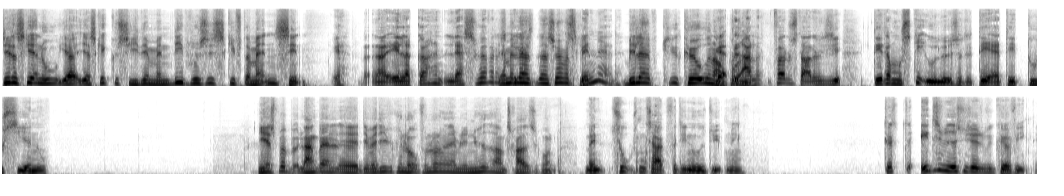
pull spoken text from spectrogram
det, der sker nu, jeg, jeg skal ikke kunne sige det, men lige pludselig skifter manden sind. Ja, nej, eller gør han... Lad os høre, hvad der Jamen sker. lad, os- lad os høre, hvad der sker. Spændende er det. Vi lader køre uden Ja, afbrydning. Før du starter, vil jeg sige, det der måske udløser det, det er det, du siger nu. Jesper Langballe, øh, det var lige, vi kunne nå, for nu er der nemlig nyheder om 30 sekunder. Men tusind tak for din uddybning. Det, det- indtil videre synes jeg, at vi kører fint.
